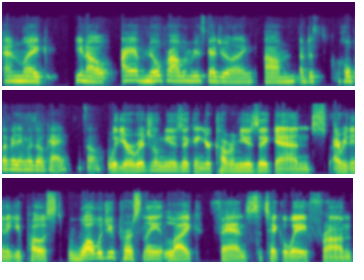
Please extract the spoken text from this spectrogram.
and like, you know, I have no problem rescheduling. Um, I just hope everything was okay. So With your original music and your cover music and everything that you post, what would you personally like fans to take away from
